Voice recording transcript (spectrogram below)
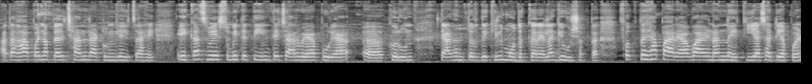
आता हा आपण आपल्याला छान लाटून घ्यायचा आहे. एकाच वेळेस तुम्ही ते तीन ते चार वेळा पुऱ्या करून त्यानंतर देखील मोदक करायला घेऊ शकता. फक्त ह्या पाऱ्या वाळणार नाहीत यासाठी आपण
